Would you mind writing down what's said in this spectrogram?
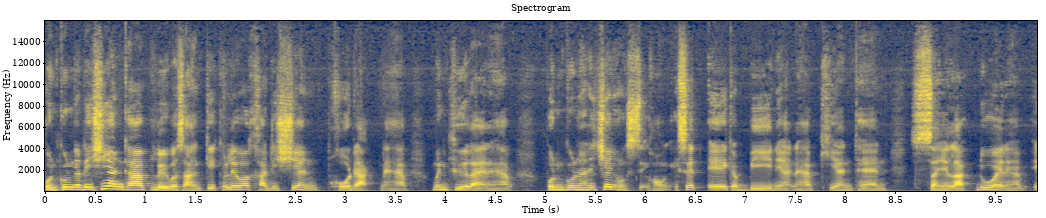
ผลคูณคาร์ดิเชียนครับหรือภาษาอังกฤษเขาเรียกว่า Cartesian product นะครับมันคืออะไรนะครับผลคูณคาร์ดิเชียนของของเซต A กับ B เนี่ยนะครับเขียนแทนสัญลักษณ์ด้วยนะครับ A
